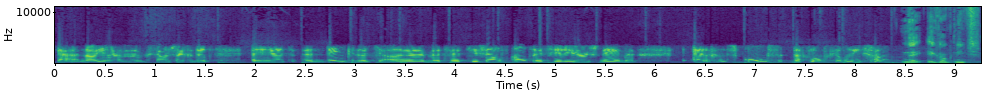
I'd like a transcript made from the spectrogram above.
Ja, nou ja, laat ik zo zeggen dat eh, het, het denken dat je eh, met het jezelf altijd serieus nemen ergens komt, daar geloof ik helemaal niets van. Nee, ik ook niet.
